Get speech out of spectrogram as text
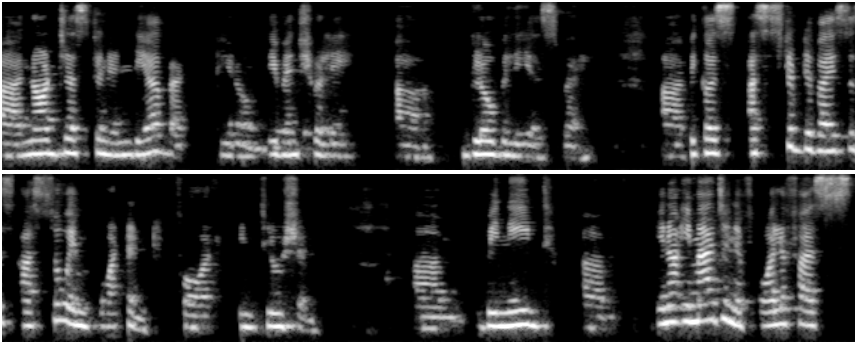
uh, not just in India, but, you know, eventually uh, globally as well. because assistive devices are so important for inclusion um, we need, um, you know, imagine if all of us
